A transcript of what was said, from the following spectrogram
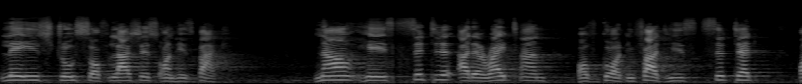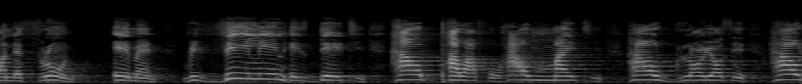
laying strokes of lashes on his back. Now he's seated at the right hand of God. In fact, he's seated on the throne. Amen. Revealing his deity. How powerful, how mighty, how glorious how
